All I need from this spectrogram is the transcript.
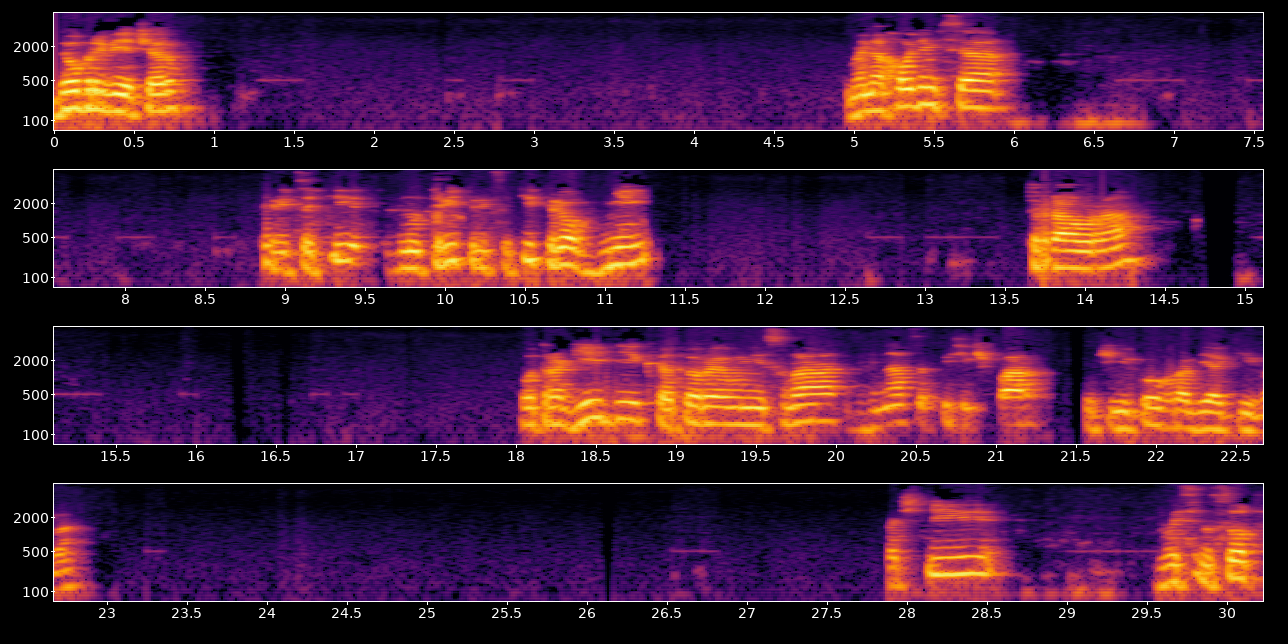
Добрый вечер. Мы находимся 30, внутри 33 дней траура по трагедии, которая унесла 12 тысяч пар учеников Раби Акива. Почти 800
